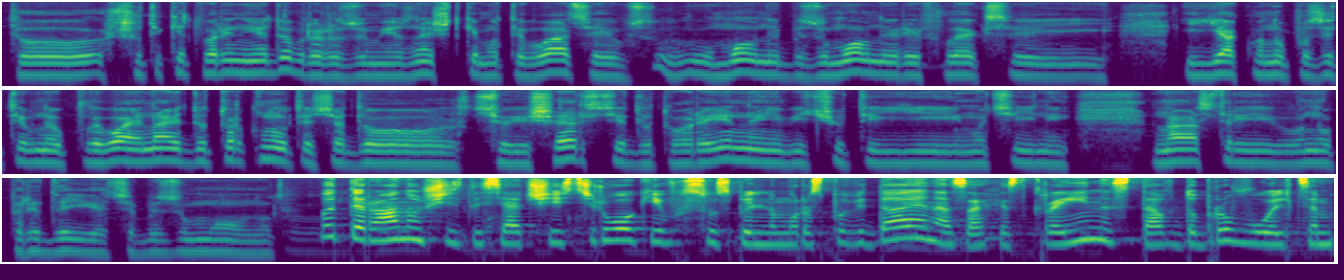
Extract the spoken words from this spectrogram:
То що таке тварини, я добре розумію. Знаєш, таке мотивація, умовний, безумовний рефлекс, і, і як воно позитивно впливає, навіть доторкнутися до цієї шерсті, до тварини, відчути її емоційний настрій, воно передається безумовно. Ветерану 66 років. Суспільному розповідає, на захист країни став добровольцем.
